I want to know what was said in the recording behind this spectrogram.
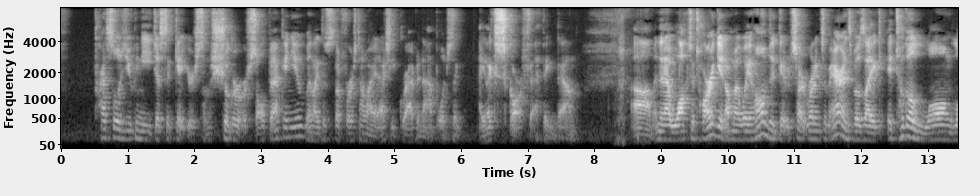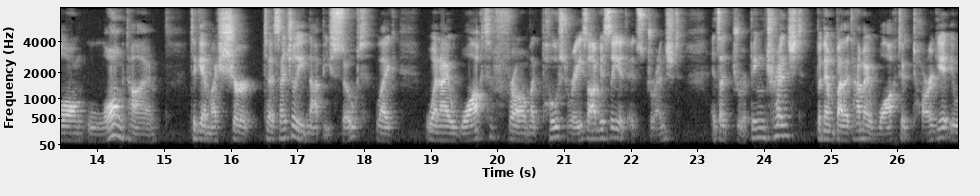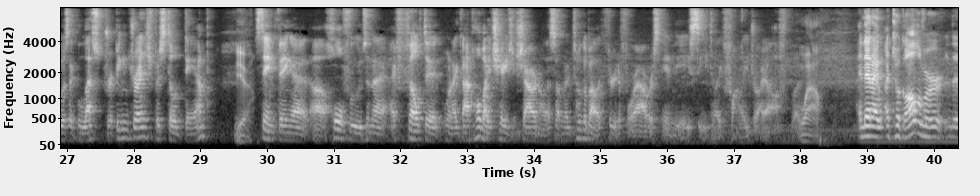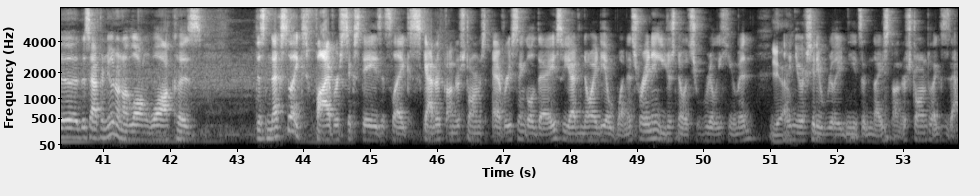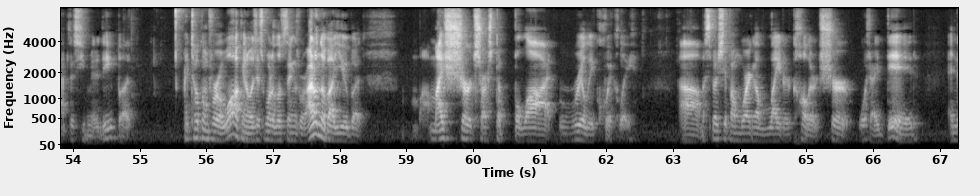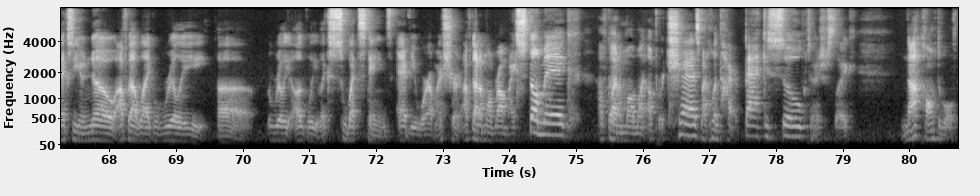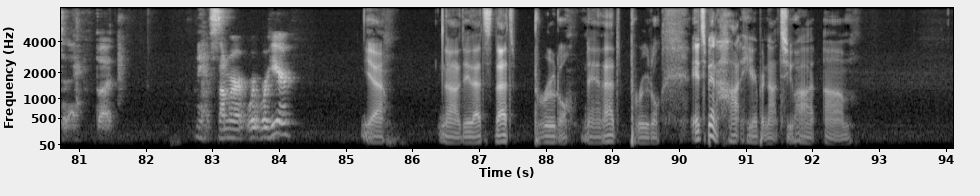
pretzels you can eat just to get your some sugar or salt back in you. And like this is the first time I actually grabbed an apple. Just like I like scarf that thing down. Um, and then I walked to Target on my way home to get start running some errands. But it was like it took a long, long, long time to get my shirt to essentially not be soaked. Like when I walked from like post race, obviously it, it's drenched. It's like dripping drenched. But then by the time I walked to Target, it was like less dripping drenched, but still damp. Yeah. Same thing at uh, Whole Foods, and I, I felt it when I got home. I changed and showered and all that stuff, and it took about like three to four hours in the AC to like finally dry off. But Wow. and then I, I took Oliver the, this afternoon on a long walk because this next like five or six days, it's like scattered thunderstorms every single day. So you have no idea when it's raining. You just know it's really humid. Yeah. think New York City really needs a nice thunderstorm to like zap this humidity. But I took him for a walk, and it was just one of those things where I don't know about you, but my shirt starts to blot really quickly, um, especially if I'm wearing a lighter colored shirt, which I did. And next thing you know, I've got like really, uh, really ugly like sweat stains everywhere on my shirt. I've got them around my stomach. I've got them on my upper chest. My whole entire back is soaked, and it's just like not comfortable today. But man, summer, we're, we're here. Yeah. No, dude, that's that's brutal. Man, that's brutal. It's been hot here, but not too hot. Um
